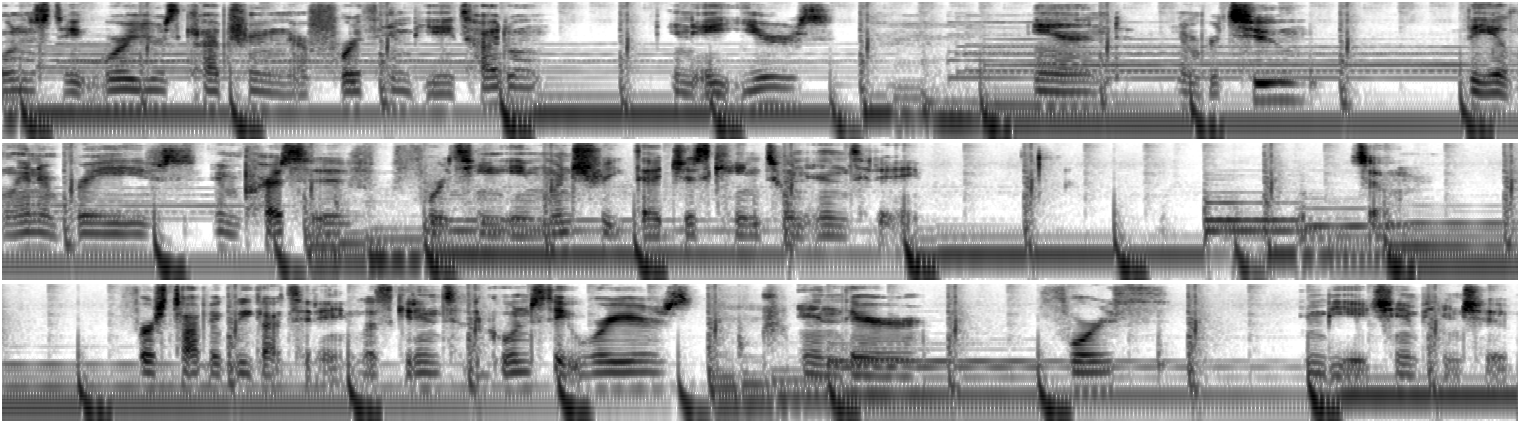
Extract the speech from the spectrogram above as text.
Golden State Warriors capturing their fourth NBA title in eight years. And number two, the Atlanta Braves' impressive 14 game win streak that just came to an end today. So, first topic we got today. Let's get into the Golden State Warriors and their fourth NBA championship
